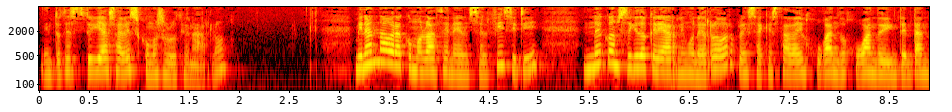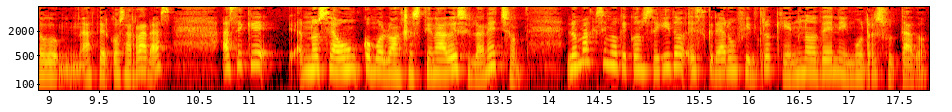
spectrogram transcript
Entonces tú ya sabes cómo solucionarlo. Mirando ahora cómo lo hacen en Selficity, no he conseguido crear ningún error, pese a que he estado ahí jugando, jugando e intentando hacer cosas raras, así que no sé aún cómo lo han gestionado y si lo han hecho. Lo máximo que he conseguido es crear un filtro que no dé ningún resultado.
